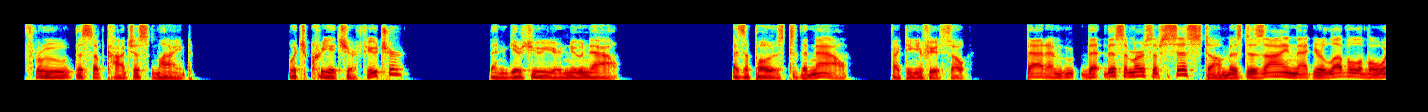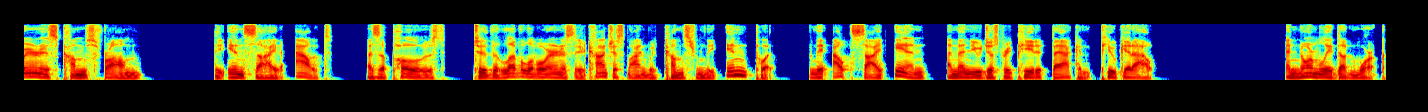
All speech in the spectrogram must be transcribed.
through the subconscious mind, which creates your future, then gives you your new now, as opposed to the now affecting your future. So that, um, that this immersive system is designed that your level of awareness comes from the inside out, as opposed to the level of awareness of your conscious mind, which comes from the input, from the outside in, and then you just repeat it back and puke it out. And normally it doesn't work.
